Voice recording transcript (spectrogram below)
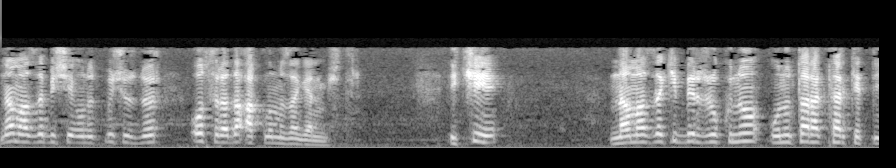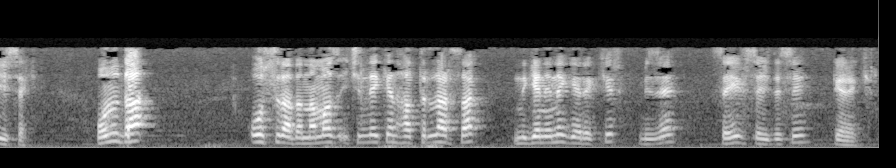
Namazda bir şey unutmuşuzdur. O sırada aklımıza gelmiştir. İki, namazdaki bir rukunu unutarak terk ettiysek, onu da o sırada namaz içindeyken hatırlarsak gene ne gerekir? Bize seyif secdesi gerekir.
